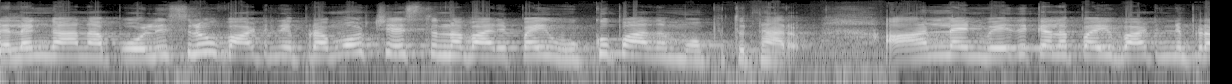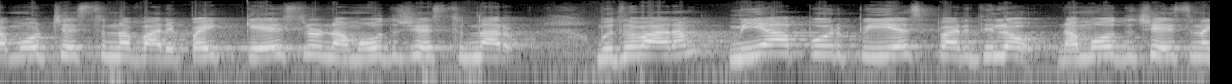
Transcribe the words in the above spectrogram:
తెలంగాణ పోలీసులు వాటిని ప్రమోట్ చేస్తున్న వారిపై ఉక్కుపాదం మోపుతున్నారు. ఆన్లైన్ వేదికలపై వాటిని ప్రమోట్ చేస్తున్న వారిపై కేసులు నమోదు చేస్తున్నారు. బుధవారం మియాపూర్ పిఎస్ పరిధిలో నమోదు చేసిన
